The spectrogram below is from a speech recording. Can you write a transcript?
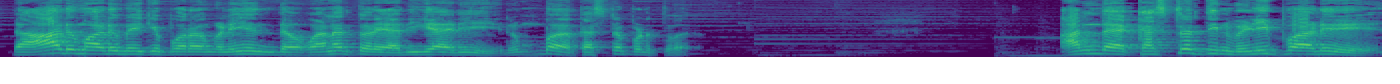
இந்த ஆடு மாடு மேய்க்க போறவங்களையும் இந்த வனத்துறை அதிகாரி ரொம்ப கஷ்டப்படுத்துவார். அந்த கஷ்டத்தின் வெளிப்பாடு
